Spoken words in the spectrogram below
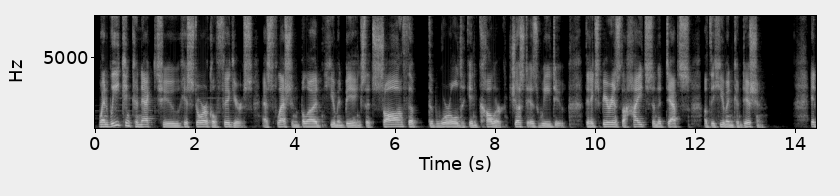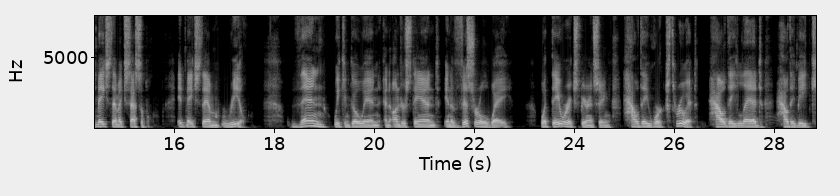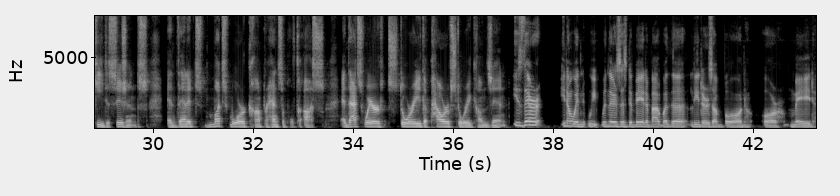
When we can connect to historical figures as flesh and blood human beings that saw the, the world in color just as we do, that experience the heights and the depths of the human condition, it makes them accessible. It makes them real. Then we can go in and understand in a visceral way what they were experiencing, how they worked through it, how they led, how they made key decisions. And then it's much more comprehensible to us. And that's where story, the power of story comes in. Is there, you know, when we when there's this debate about whether leaders are born or made,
